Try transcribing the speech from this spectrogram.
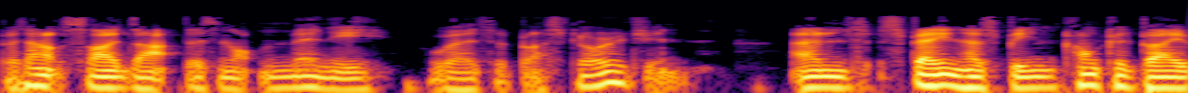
but outside that there's not many words of Basque origin and Spain has been conquered by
